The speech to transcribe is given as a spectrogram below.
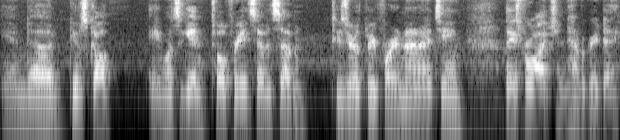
And uh, give us a call. Eight, once again, toll free 877 203 4919. Thanks for watching. Have a great day.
